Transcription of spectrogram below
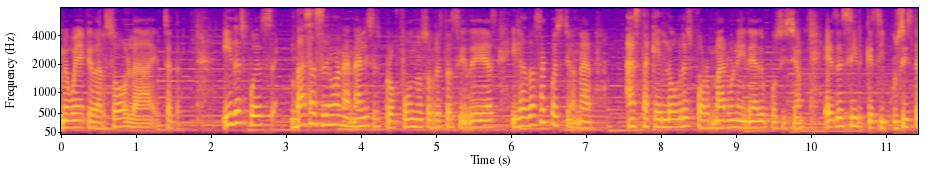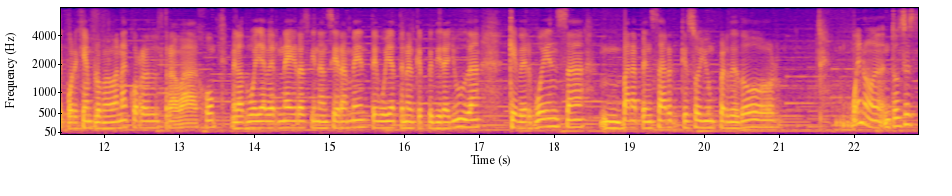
me voy a quedar sola, etc. Y después vas a hacer un análisis profundo sobre estas ideas y las vas a cuestionar hasta que logres formar una idea de oposición. Es decir, que si pusiste, por ejemplo, me van a correr del trabajo, me las voy a ver negras financieramente, voy a tener que pedir ayuda, qué vergüenza, mm, van a pensar que soy un perdedor. Bueno, entonces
